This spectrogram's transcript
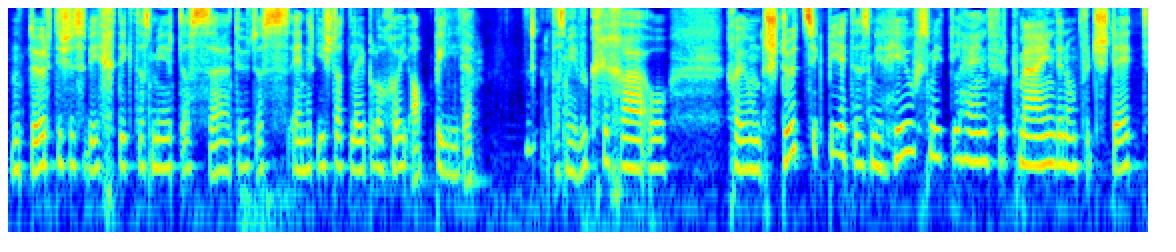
Und dort ist es wichtig, dass wir das äh, durch das Energiestadtlabel auch abbilden können. Dass wir wirklich äh, auch können Unterstützung bieten können, dass wir Hilfsmittel haben für Gemeinden und für die Städte,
